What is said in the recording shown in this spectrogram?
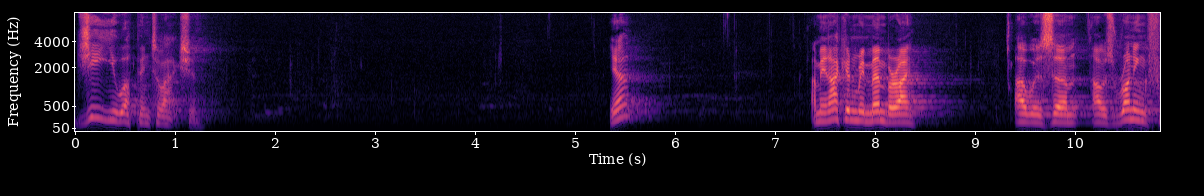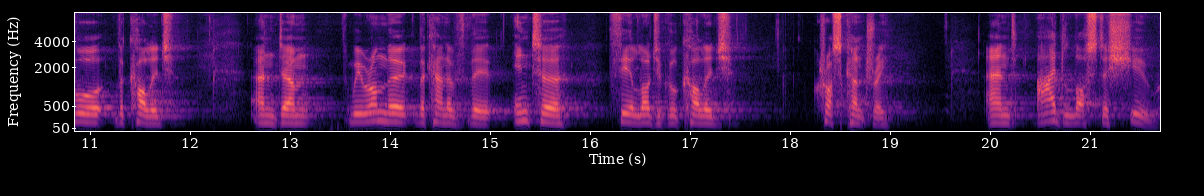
G you up into action. Yeah? I mean, I can remember I, I, was, um, I was running for the college, and um, we were on the, the kind of the inter theological college cross country, and I'd lost a shoe.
